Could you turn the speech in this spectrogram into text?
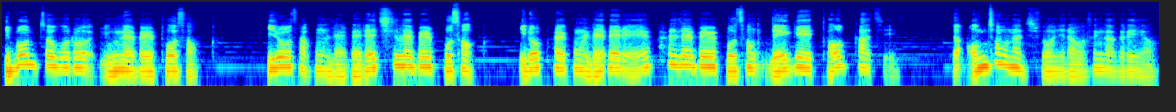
기본적으로 6레벨 보석, 1540 레벨에 7레벨 보석, 1580 레벨에 8레벨 보석 4개 더까지 엄청난 지원이라고 생각을 해요.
